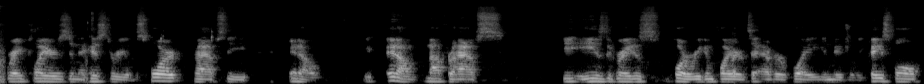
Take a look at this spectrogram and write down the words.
great players in the history of the sport. Perhaps the, you know, you know, not perhaps. He, he is the greatest Puerto Rican player to ever play in Major League Baseball.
